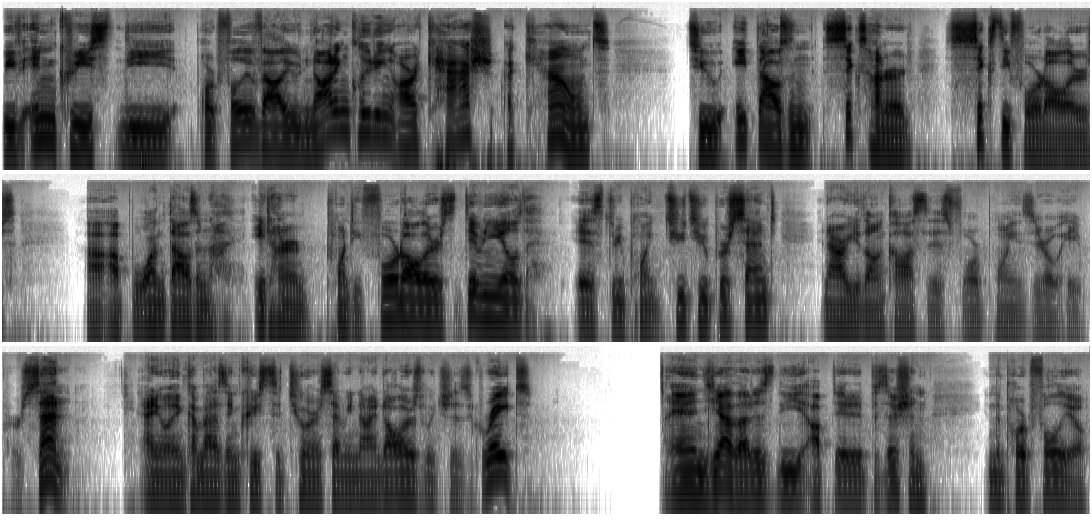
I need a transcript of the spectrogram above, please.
we've increased the portfolio value not including our cash account to $8664 uh, up $1,824. Dividend yield is 3.22%, and our yield on cost is 4.08%. Annual income has increased to $279, which is great. And yeah, that is the updated position in the portfolio.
